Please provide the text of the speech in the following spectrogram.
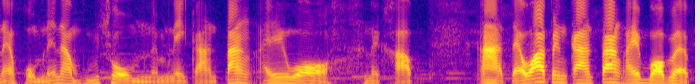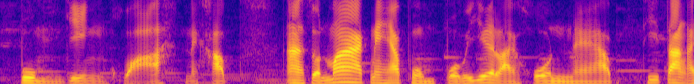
นะผมแนะนำคุณผู้ชมในการตั้งไอวอลนะครับอ่าแต่ว่าเป็นการตั้งไอวอลแบบปุ่มยิงขวานะครับอ่าส่วนมากนะครับผมโปรเเยอร์หลายคนนะครับ ที่ตั้งไอ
